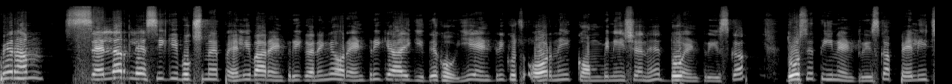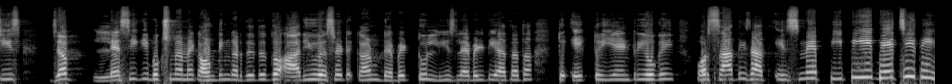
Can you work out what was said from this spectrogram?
फिर हम सेलर लेसी की बुक्स में पहली बार एंट्री करेंगे और एंट्री क्या आएगी? देखो, ये एंट्री कुछ और नहीं कॉम्बिनेशन है दो एंट्रीज का, दो से तीन एंट्रीज का। पहली चीज़, जब लेसी की बुक्स में हमें काउंटिंग करते थे तो R U asset account debit to lease liability आता था तो एक तो ये एंट्री हो गई और साथ ही साथ इसने पीपीई बेची थी।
